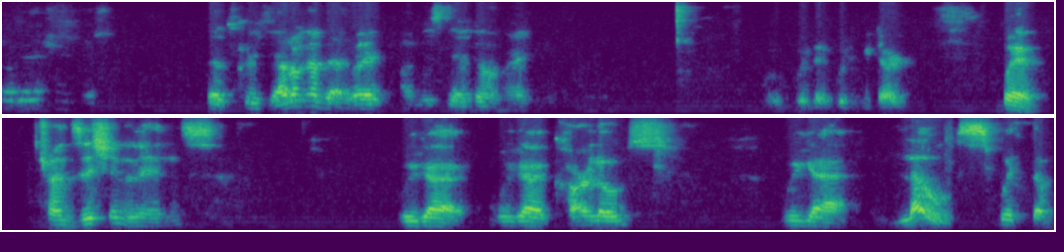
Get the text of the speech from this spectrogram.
Those are the transition. that's crazy. I don't have that right. Obviously, I don't. Right. Would it, would it be dark? But transition lens. We got we got Carlos. We got Los with the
